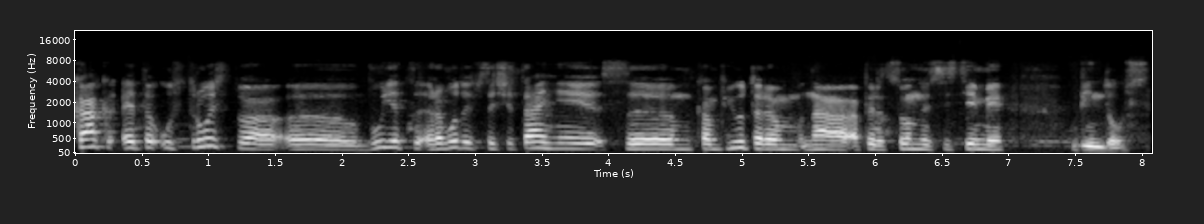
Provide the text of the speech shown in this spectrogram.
как это устройство э, будет работать в сочетании с компьютером на операционной системе Windows?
